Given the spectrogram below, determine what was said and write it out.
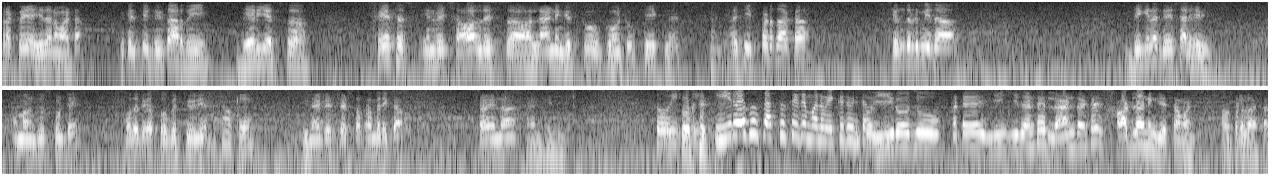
ప్రక్రియ ఇదనమాట you can see these are the various phases in which all this landing is to gone to take place అయితే ఇప్పటిదాకా చంద్రుడి మీద దిగిన దేశాలు ఏవి? అని మనం చూసుకుంటే మొదటిగా Soviet Union okay. United States of America China and India. So ఈ రోజు సక్సెస్ అయితే మనం ఎక్కడ సో ఉంటాం? ఈ రోజు అంటే ఇదంటే ల్యాండ్ అంటే హార్డ్ ల్యాండింగ్ చేసామండి ఇప్పటిదాకా.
